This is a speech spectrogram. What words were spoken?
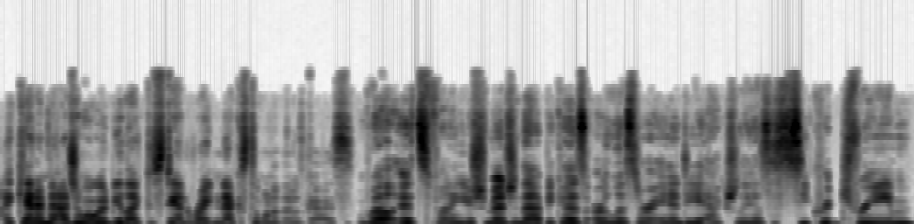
I can't imagine what it would be like to stand right next to one of those guys. Well, it's funny you should mention that because our listener Andy actually has a secret dream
